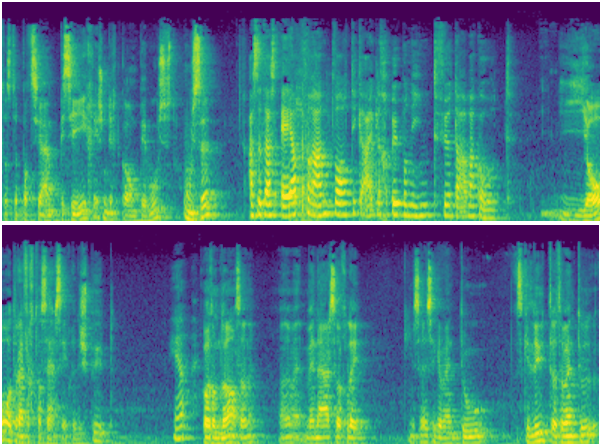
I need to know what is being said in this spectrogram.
dass der Patient bei sich ist und ich gehe bewusst raus. Also dass er die Verantwortung eigentlich übernimmt für das, was geht? Ja, oder einfach, dass er sich wieder spürt. Ja. Geht um das, oder? Wenn er so ein bisschen wie soll ich sagen, wenn du, es gibt Leute, also wenn du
